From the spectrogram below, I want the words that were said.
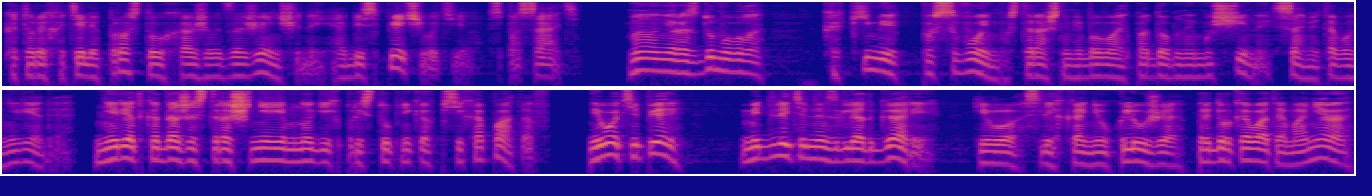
которые хотели просто ухаживать за женщиной, обеспечивать ее, спасать. Мелани раздумывала, какими по-своему страшными бывают подобные мужчины, сами того не ведая. Нередко даже страшнее многих преступников-психопатов. И вот теперь медлительный взгляд Гарри, его слегка неуклюжая, придурковатая манера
